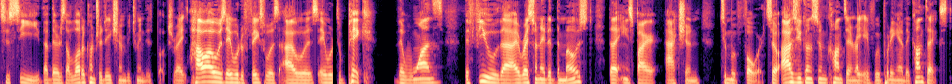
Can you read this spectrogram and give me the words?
to see that there's a lot of contradiction between these books, right? How I was able to fix was I was able to pick the ones, the few that I resonated the most that inspire action to move forward. So as you consume content, right, if we're putting in the context,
